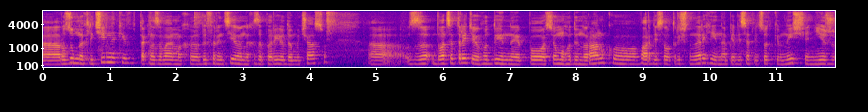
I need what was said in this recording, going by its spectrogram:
е, розумних лічильників, так називаємих е, диференційованих за періодами часу. З 23 години по 7 годину ранку вартість електричної енергії на 50% нижча, ніж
